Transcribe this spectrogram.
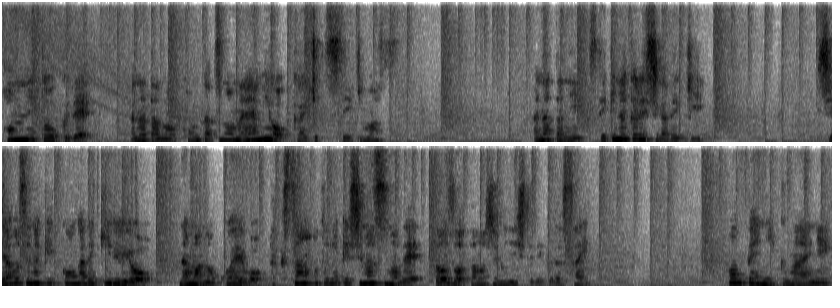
本音トークであなたの婚活の悩みを解決していきます。あなたに素敵な彼氏ができ幸せな結婚ができるよう生の声をたくさんお届けしますのでどうぞ楽しみにしててください。本編に行く前に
